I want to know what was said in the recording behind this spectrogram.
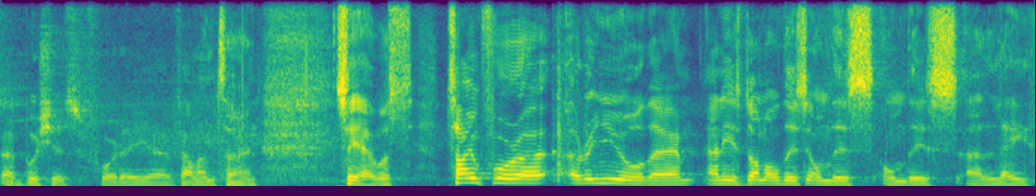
uh, Bushes for the uh, Valentine. So yeah, it was time for a, a, renewal there, and he's done all this on this on this uh, lathe.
